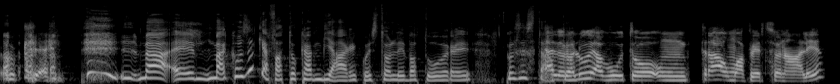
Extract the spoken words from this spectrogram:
Ok. Ma, eh, ma cos'è che ha fatto cambiare questo allevatore? Cos'è stato? Allora, lui ha avuto un trauma personale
